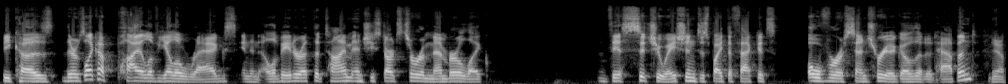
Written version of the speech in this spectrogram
because there's like a pile of yellow rags in an elevator at the time, and she starts to remember like this situation, despite the fact it's over a century ago that it happened Yeah.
